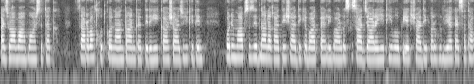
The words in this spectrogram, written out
अजवा वहाँ पहुँचते तक सारा वक्त खुद को लान तान करती रही। काश आज ही के दिन वो रिमाब से ज़िद ना लगाती। शादी के बाद पहली बार वो उसके साथ जा रही थी। वो भी एक शादी पर। हुलिया कैसा था?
